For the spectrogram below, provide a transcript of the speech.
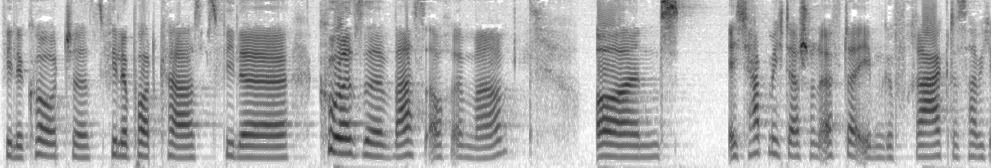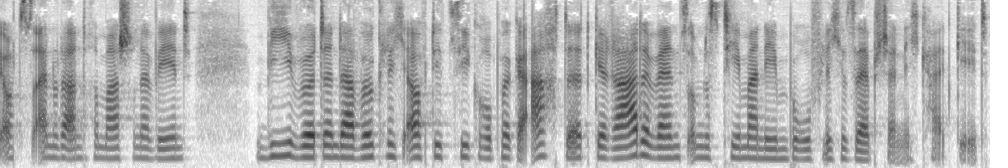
viele Coaches, viele Podcasts, viele Kurse, was auch immer. Und ich habe mich da schon öfter eben gefragt, das habe ich auch das ein oder andere Mal schon erwähnt, wie wird denn da wirklich auf die Zielgruppe geachtet, gerade wenn es um das Thema nebenberufliche Selbstständigkeit geht.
